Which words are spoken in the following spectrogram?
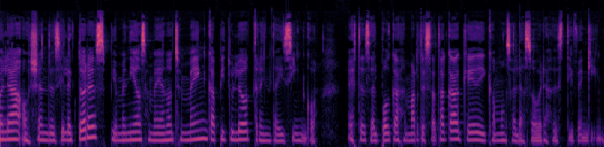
Hola, oyentes y lectores. Bienvenidos a Medianoche en Main, capítulo 35. Este es el podcast de Martes Ataca que dedicamos a las obras de Stephen King.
